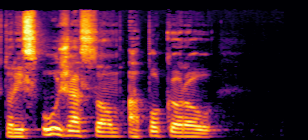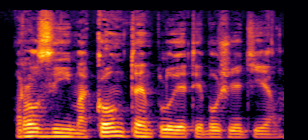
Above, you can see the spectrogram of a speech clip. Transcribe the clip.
ktorý s úžasom a pokorou rozíma, kontempluje tie Božie diela.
